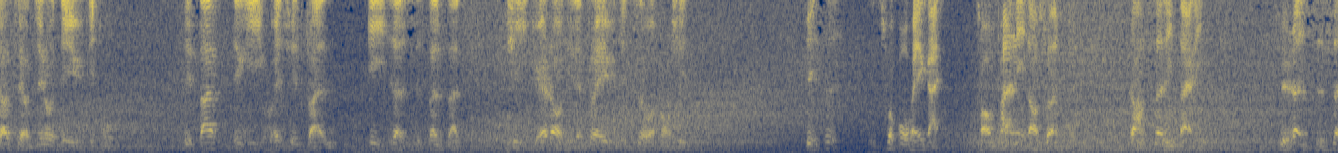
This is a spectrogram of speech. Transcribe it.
将只有进入地狱地图。第三，定义回心转意，认识真神，弃绝肉体的罪欲及自我中心。第四，初步悔改，从叛逆到顺服。让圣灵带领去认识圣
